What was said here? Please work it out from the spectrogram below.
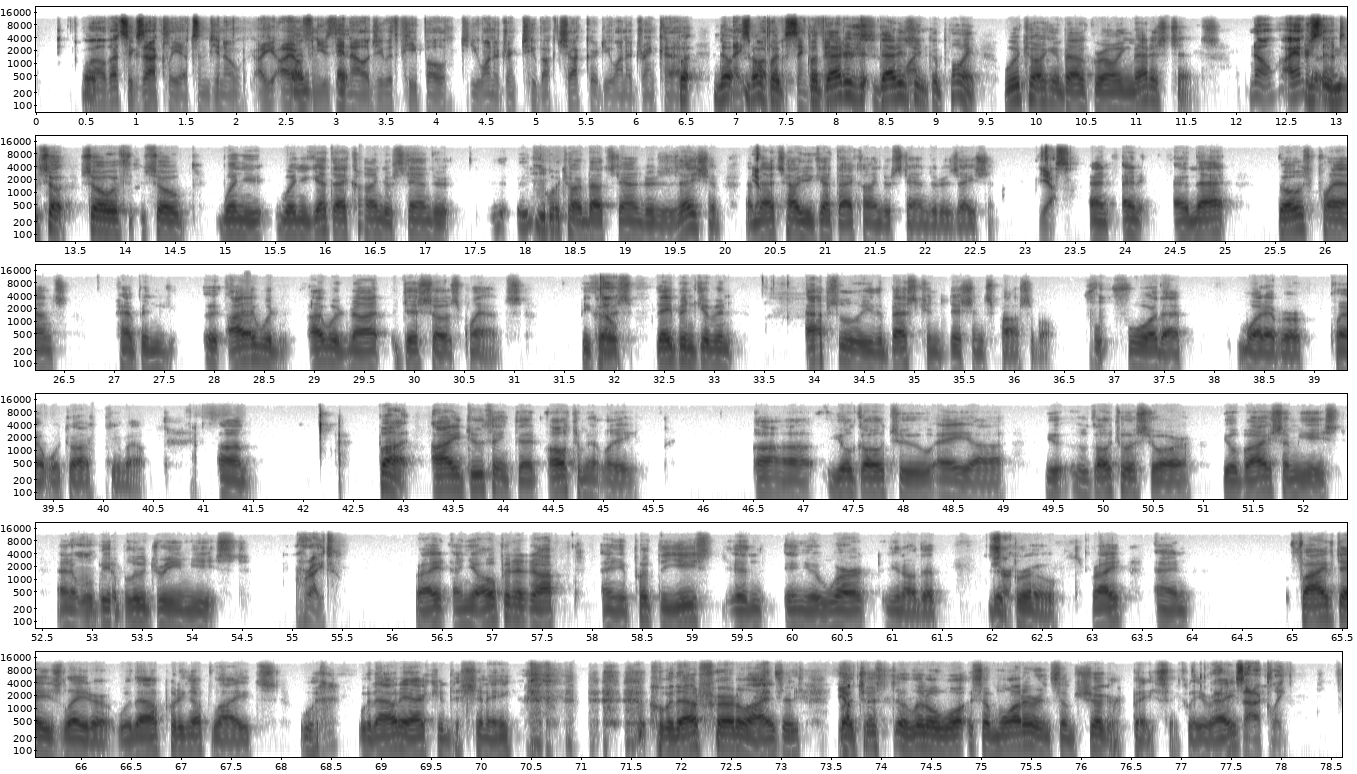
Well- that's exactly it. And, you know, I, I And- often use the and- analogy with people. Do you want to drink two buck chuck or do you want to drink a, But no, nice no, bottle of but, single but that is, that wine. isn't the point. We're talking about growing medicines. no, I understand. So, so if, so when you, when you get that kind of standard, you were talking about standardization and Yep. that's how you get that kind of standardization. Yes. And, and, and that, those plants have been, uh, I would, I would not diss those plants because they've been given absolutely the best conditions possible for, for that, whatever plant we're talking about. Um, But I do think that ultimately, uh, you'll go to a, uh, you- you'll go to a store, you'll buy some yeast, and it will be a Blue Dream yeast, Right. right? And you open it up and you put the yeast in, in your wort, you know, the, the Sure. brew, right? And five days later, without putting up lights, wi- without air conditioning, without fertilizers, Yep. but just a little wa- some water and some sugar, basically, right? Exactly.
